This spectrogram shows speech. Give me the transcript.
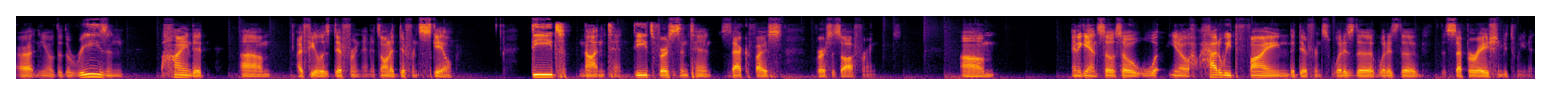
uh, you know, the, the reason behind it, um, I feel is different, and it's on a different scale. Deeds, not intent. Deeds versus intent. Sacrifice versus offering. Um, and again, so so what you know, how do we define the difference? What is the what is the the separation between it?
